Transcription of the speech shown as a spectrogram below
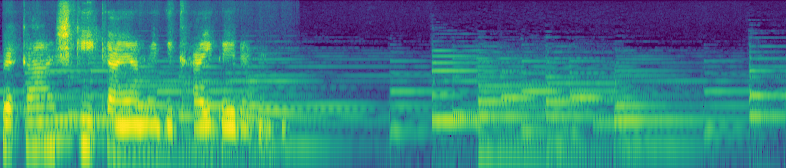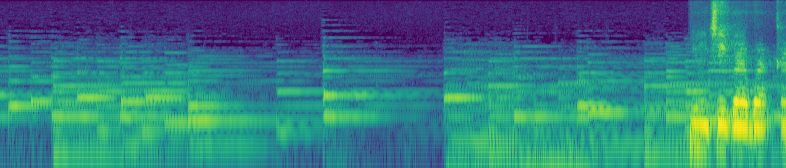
प्रकाश की काया में दिखाई दे रहे हैं। मुझे बाबा का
